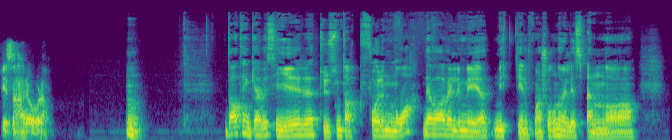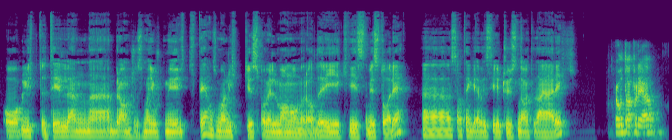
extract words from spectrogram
krisa her er over. Da. Mm. Da tenker jeg vi sier tusen takk for nå. Det var veldig mye nyttig informasjon og veldig spennende å å lytte til en eh, bransje som har gjort mye riktig, og som har lykkes på veldig mange områder i krisen vi står i. Eh, så da tenker jeg vi sier tusen takk til deg, Erik. Jo, takk for det. Ja.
